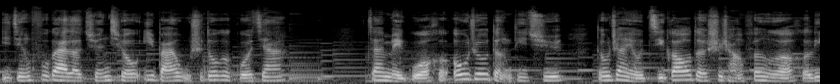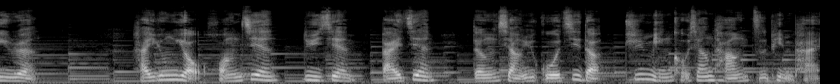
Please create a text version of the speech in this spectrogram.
已经覆盖了全球一百五十多个国家。在美国和欧洲等地区都占有极高的市场份额和利润，还拥有黄健、绿箭、白箭等享誉国际的知名口香糖子品牌。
